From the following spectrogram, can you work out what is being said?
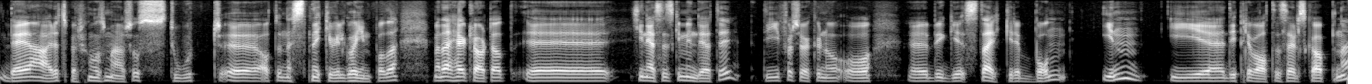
Det er et spørsmål som er så stort uh, at du nesten ikke vil gå inn på det. Men det er helt klart at uh, kinesiske myndigheter de forsøker nå å uh, bygge sterkere bånd inn i de private selskapene,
